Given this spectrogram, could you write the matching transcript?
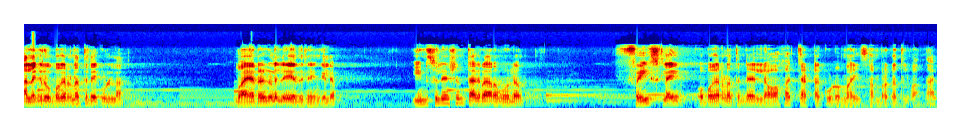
അല്ലെങ്കിൽ ഉപകരണത്തിലേക്കുള്ള വയറുകളിൽ ഏതിനെങ്കിലും ഇൻസുലേഷൻ തകരാറ് മൂലം ഫേസ് ലൈൻ ഉപകരണത്തിന്റെ ലോഹ ചട്ടക്കൂടുമായി സമ്പർക്കത്തിൽ വന്നാൽ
